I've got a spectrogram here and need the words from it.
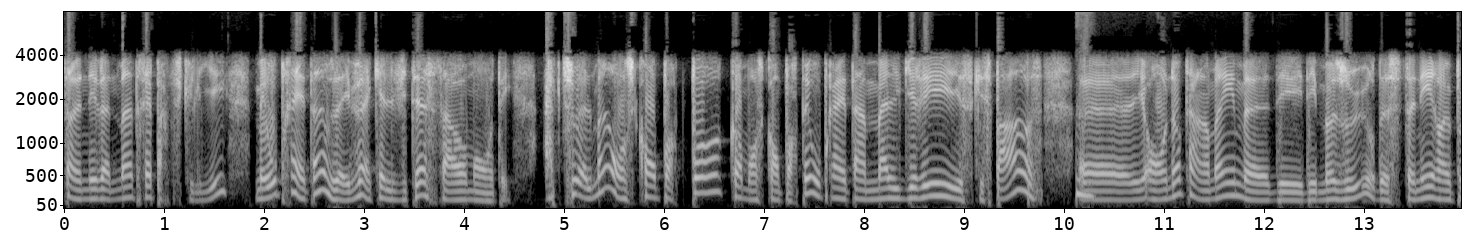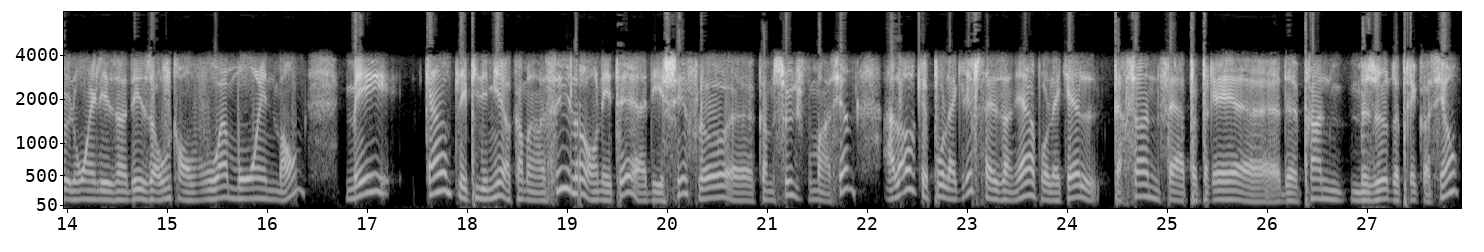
c'est un événement très particulier, mais au printemps, vous avez vu à quelle vitesse ça a monté. Actuellement, on se comporte pas comme on se comportait au printemps, malgré ce qui se passe. Mm. Euh, on a quand même des, des mesure de se tenir un peu loin les uns des autres. On voit moins de monde, mais quand l'épidémie a commencé, là, on était à des chiffres là, euh, comme ceux que je vous mentionne, alors que pour la grippe saisonnière, pour laquelle personne fait à peu près euh, de prendre mesure de précaution,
